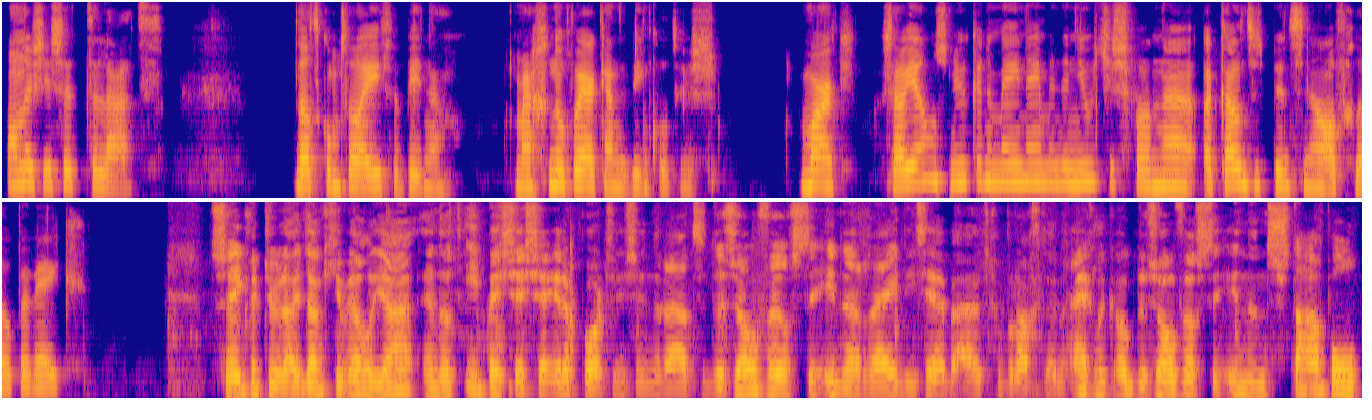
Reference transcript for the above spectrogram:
anders is het te laat. Dat komt wel even binnen. Maar genoeg werk aan de winkel dus. Mark, zou jij ons nu kunnen meenemen in de nieuwtjes van uh, accountant.nl afgelopen week? Zeker, Tulay, dankjewel. Ja, en dat IPCC-rapport is inderdaad de zoveelste in een rij die ze hebben uitgebracht. En eigenlijk ook de zoveelste in een stapel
